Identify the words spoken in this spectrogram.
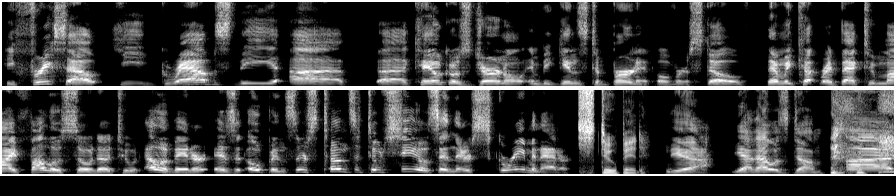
he freaks out. He grabs the uh, uh, Keoko's journal and begins to burn it over a stove. Then we cut right back to Mai follow Sota to an elevator. As it opens, there's tons of Toshios in there screaming at her. Stupid. Yeah, yeah, that was dumb. Uh,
